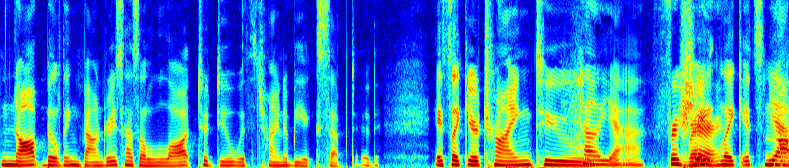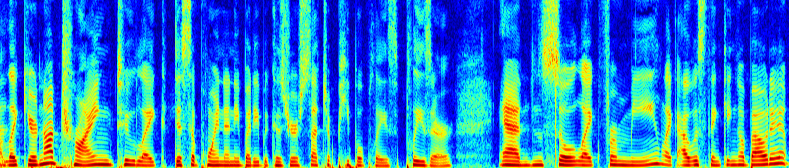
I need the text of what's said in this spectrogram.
not building boundaries has a lot to do with trying to be accepted. It's like you're trying to Hell yeah. For right? sure. Like it's yeah. not like you're not trying to like disappoint anybody because you're such a people please pleaser. And so like for me, like I was thinking about it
